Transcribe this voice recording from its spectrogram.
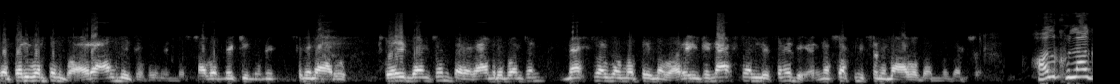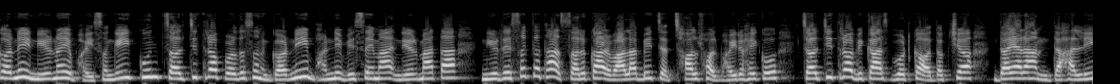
र परिवर्तन भएर आउँदैछ फिल्म इन्डस्ट्री अब मेकिङ हुने सिनेमाहरू थोरै बन्छन् तर राम्रो बन्छन् नेसनलमा मात्रै नभएर इन्टरनेसनलले समेत हेर्न सक्ने सिनेमा अब बन्नुपर्छ हल खुला गर्ने निर्णय भइसँगै कुन चलचित्र प्रदर्शन गर्ने भन्ने विषयमा निर्माता निर्देशक तथा सरकारवाला बीच छलफल भइरहेको चलचित्र विकास बोर्डका अध्यक्ष दयाराम दाहालले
